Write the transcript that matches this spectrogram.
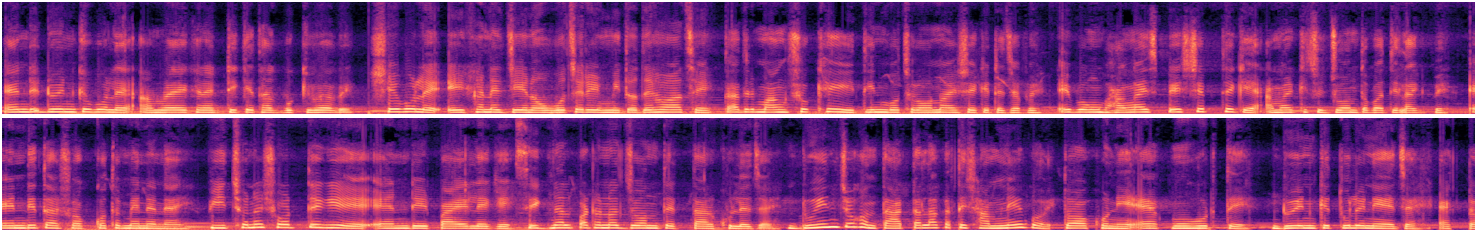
অ্যান্ডি ডুইনকে বলে, আমরা এখানে টিকে থাকব কীভাবে? সে বলে, এখানে যে নভোচারীর মৃতদেহ আছে, তাদের মাংস খেয়েই তিন বছর অনায়াসে কেটে যাবে এবং ভাঙা স্পেসশিপ থেকে আমার কিছু যন্ত্রপাতি লাগবে। অ্যান্ডি তার সব কথা মেনে নেয়। পিছনে সরতে গিয়ে অ্যান্ডির পায়ে লেগে সিগন্যাল পাঠানোর যন্ত্রের তার খুলে যায়। ডুইন যখন তারটা লাগাতে সামনে এগোয়, তখনই এক মুহূর্তে ডুইনকে তুলে নিয়ে যায় একটা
